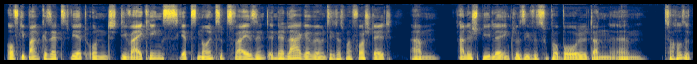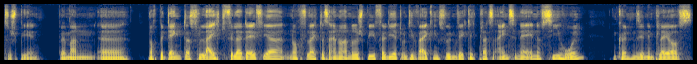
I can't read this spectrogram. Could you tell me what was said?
auf die Bank gesetzt wird und die Vikings jetzt 9 zu 2 sind in der Lage, wenn man sich das mal vorstellt, ähm, alle Spiele inklusive Super Bowl dann ähm, zu Hause zu spielen. Wenn man äh, noch bedenkt, dass vielleicht Philadelphia noch vielleicht das eine oder andere Spiel verliert und die Vikings würden wirklich Platz 1 in der NFC holen, dann könnten sie in den Playoffs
